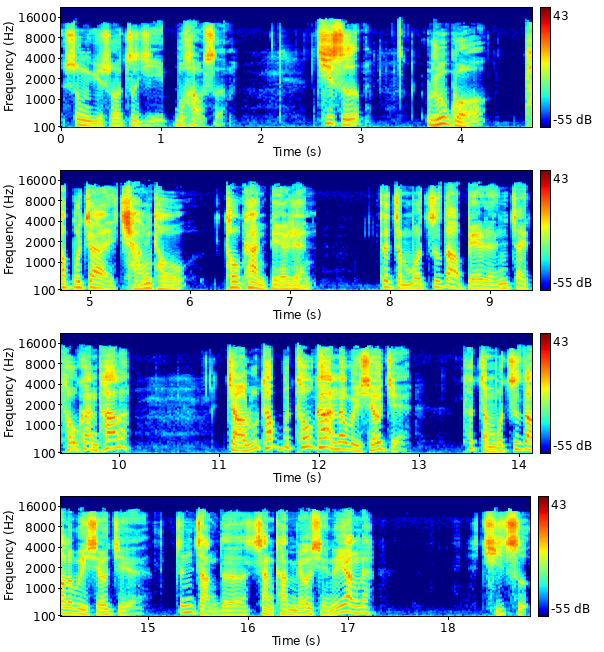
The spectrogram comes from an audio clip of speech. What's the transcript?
宋玉说自己不好色。其实，如果他不在墙头偷看别人，他怎么知道别人在偷看他了？假如他不偷看那位小姐，他怎么知道那位小姐真长得像他描写那样呢？其次，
